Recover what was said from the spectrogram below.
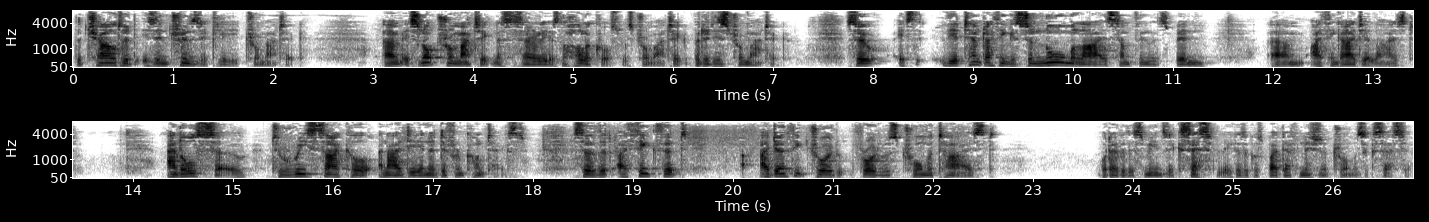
the childhood is intrinsically traumatic. Um, it's not traumatic necessarily as the Holocaust was traumatic, but it is traumatic. So it's the attempt, I think, is to normalize something that's been, um, I think, idealized, and also to recycle an idea in a different context. So that I think that I don't think Freud, Freud was traumatized, whatever this means, excessively, because of course by definition a trauma is excessive.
